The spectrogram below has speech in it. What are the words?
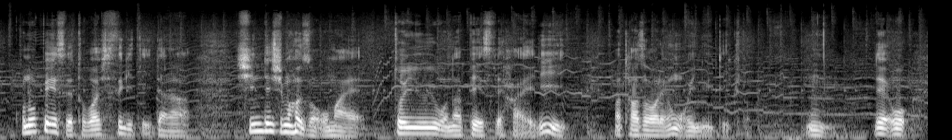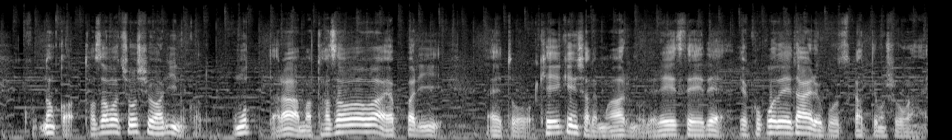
「このペースで飛ばしすぎていたら死んでしまうぞお前」というようなペースで入り、まあ、田沢連を追い抜いていくと。うん、でおなんか田沢調子悪いのかと思ったら、まあ、田沢はやっぱり、えーと、経験者でもあるので冷静でいやここで体力を使ってもしょうがない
